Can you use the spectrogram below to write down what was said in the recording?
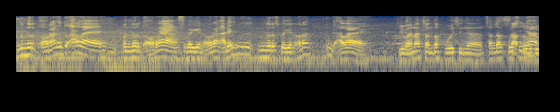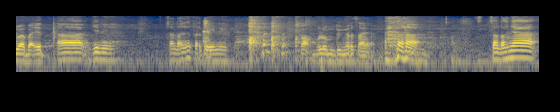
Menurut orang itu alay. Menurut orang, sebagian orang ada yang menurut sebagian orang itu nggak alay. Gimana contoh puisinya? Contoh puisinya- Satu dua bait. Eh, gini, contohnya seperti ini. Kok belum denger saya? Contohnya,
